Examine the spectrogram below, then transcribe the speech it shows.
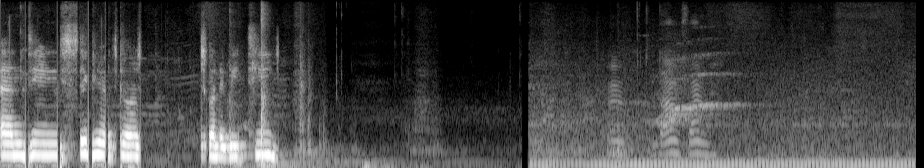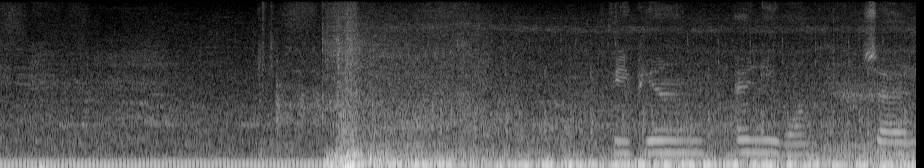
and the signature is going to be T. Mm, damn fine. VPN, anyone, selling.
